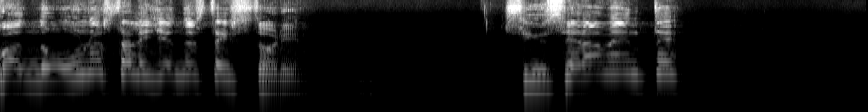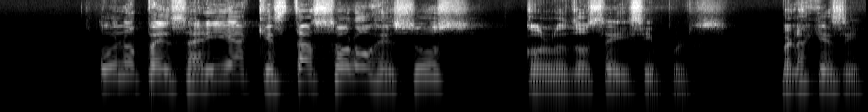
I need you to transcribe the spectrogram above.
Cuando uno está leyendo esta historia, sinceramente, uno pensaría que está solo Jesús con los doce discípulos. ¿Verdad que sí?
